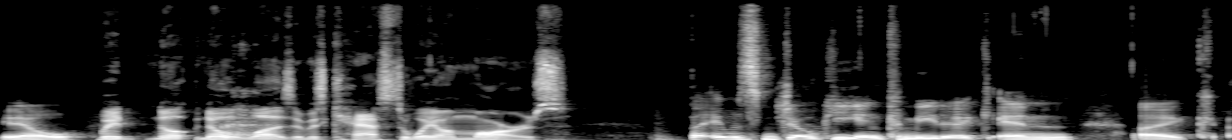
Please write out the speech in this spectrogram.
you know, Wait, no, no, it was. It was Castaway on Mars. but it was jokey and comedic, and like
